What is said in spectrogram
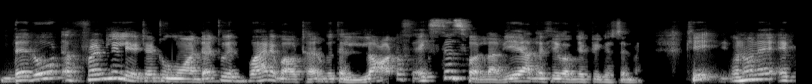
They wrote a friendly letter to Wanda to inquire about her with a lot of excess for love. ये याद रखिएगा ऑब्जेक्टिव क्वेश्चन में कि उन्होंने एक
